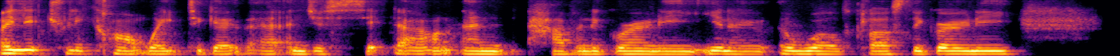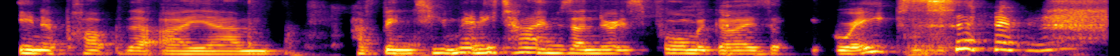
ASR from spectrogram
I literally can't wait to go there and just sit down and have a Negroni, you know, a world class Negroni in a pub that I um, have been to many times under its former guise of grapes.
